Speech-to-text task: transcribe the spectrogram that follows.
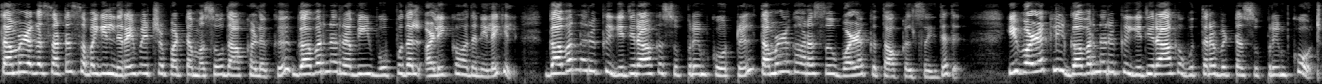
தமிழக சட்டசபையில் நிறைவேற்றப்பட்ட மசோதாக்களுக்கு கவர்னர் ரவி ஒப்புதல் அளிக்காத நிலையில் கவர்னருக்கு எதிராக சுப்ரீம் கோர்ட்டில் தமிழக அரசு வழக்கு தாக்கல் செய்தது. இவ்வழக்கில் கவர்னருக்கு எதிராக உத்தரவிட்ட சுப்ரீம் கோர்ட்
